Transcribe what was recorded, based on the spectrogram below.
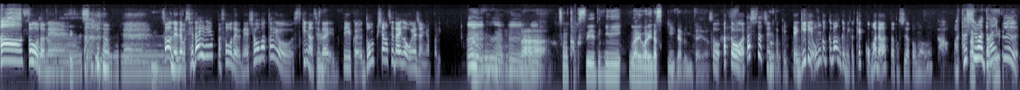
ああ、そうだね。好きだね。うん。そうねでも世代でやっぱそうだよね。昭和歌謡好きな世代っていうか、ドンピシャの世代が親じゃんやっぱり。うんうんうんうん。ああその覚醒的に我々が好きになるみたいな。そう。あと私たちの時ってギリ音楽番組が結構まだあった年だと思うの。私はだいぶ、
